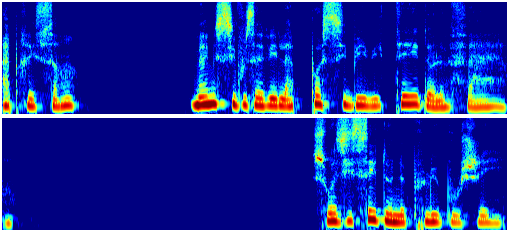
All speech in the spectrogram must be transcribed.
À présent, même si vous avez la possibilité de le faire, choisissez de ne plus bouger.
